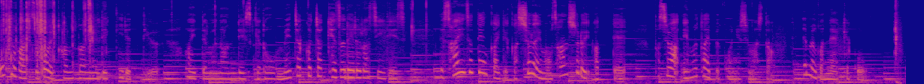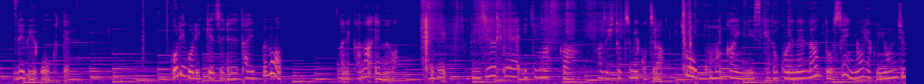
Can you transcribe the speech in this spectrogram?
オフがすごい簡単にできるっていうアイテムなんですけどめちゃくちゃ削れるらしいです。でサイズ展開というか種類も3種類あって私は M タイプ購入しました。M がね結構レビュー多くて。ゴリゴリ削れるタイプのあれかな M は。次美獣系いきますか。まず1つ目こちら。超細かいんですけどこれねなんと1440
